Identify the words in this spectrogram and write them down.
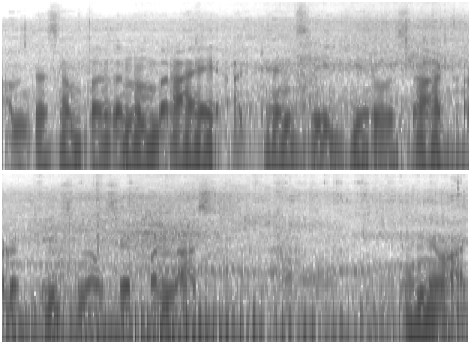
आमचा संपर्क नंबर आहे अठ्ठ्याऐंशी झिरो साठ अडतीस नऊशे पन्नास. धन्यवाद.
